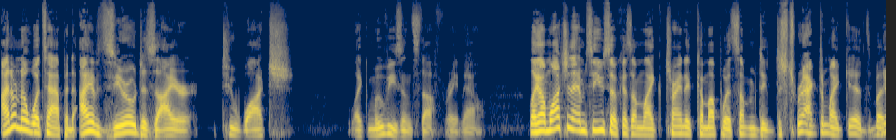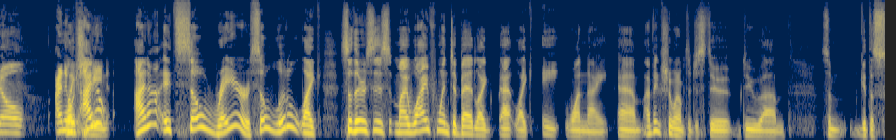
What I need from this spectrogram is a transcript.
I don't know what's happened. I have zero desire to watch like movies and stuff right now. Like I'm watching the MCU stuff because I'm like trying to come up with something to distract my kids. But No, I know like what you I mean. don't. I don't. It's so rare, so little. Like so, there's this. My wife went to bed like at like eight one night. Um, I think she went up to just do do um some get the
